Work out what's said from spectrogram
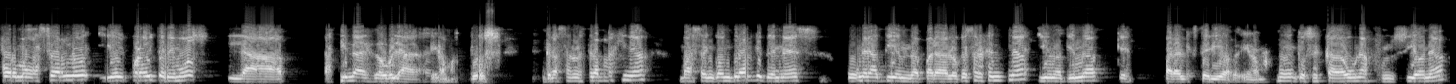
forma de hacerlo. Y hoy por hoy tenemos la, tienda desdoblada, digamos. Vos entras a nuestra página, vas a encontrar que tenés una tienda para lo que es Argentina y una tienda que es para el exterior, digamos. Entonces cada una funciona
